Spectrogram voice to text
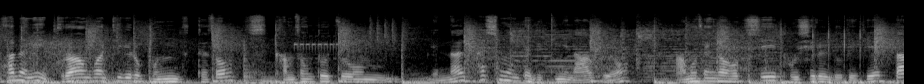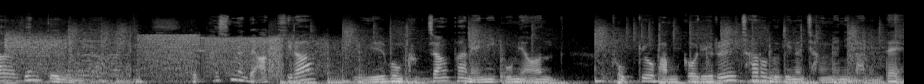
화면이 브라운관 TV로 보는 듯해서 감성도 좀 옛날 80년대 느낌이 나고요. 아무 생각 없이 도시를 누비기에 딱인 게임입니다. 80년대 아키라, 일본 극장판 애니 보면 도쿄 밤거리를 차로 누비는 장면이 많은데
